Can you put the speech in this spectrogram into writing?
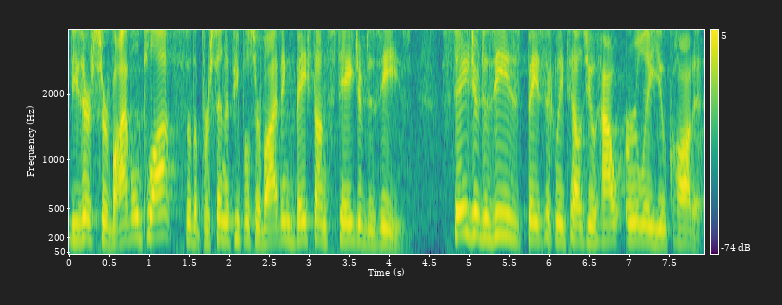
these are survival plots, so the percent of people surviving based on stage of disease. Stage of disease basically tells you how early you caught it.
